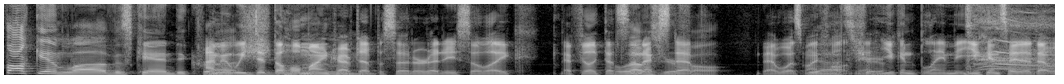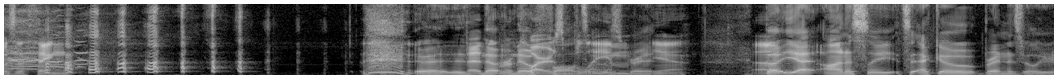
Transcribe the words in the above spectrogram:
fucking love is Candy Crush. I mean, we did the whole Minecraft episode already, so like, I feel like that's Well, the that next step. fault. That was my Yeah, fault. Yeah, you can blame me. You can say that that was a thing that no, no requires fault. Blame. great. Yeah. but yeah, honestly, to echo Brendan's earlier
